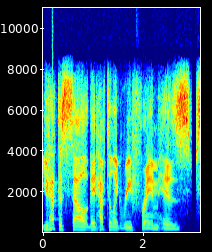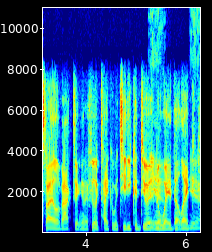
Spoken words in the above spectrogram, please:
you'd have to sell. They'd have to like reframe his style of acting, and I feel like Taika Waititi could do it in a way that like Yeah.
